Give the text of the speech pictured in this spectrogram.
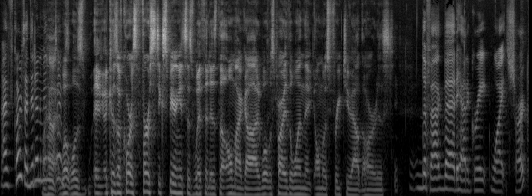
Of course, I did it a million times. what was because of course first experiences with it is the oh my god what was probably the one that almost freaked you out the hardest the fact that it had a great white shark.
